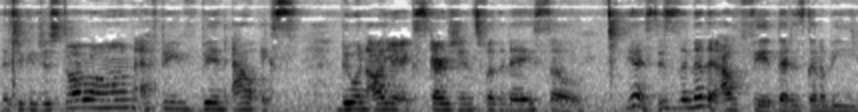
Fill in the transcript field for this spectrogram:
that you can just throw on after you've been out doing all your excursions for the day. So yes, this is another outfit that is gonna be,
